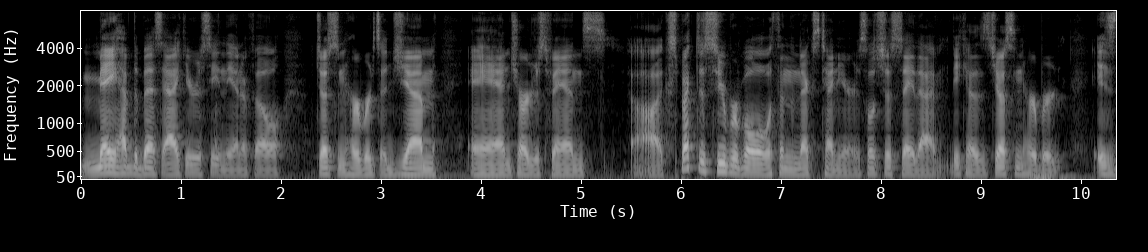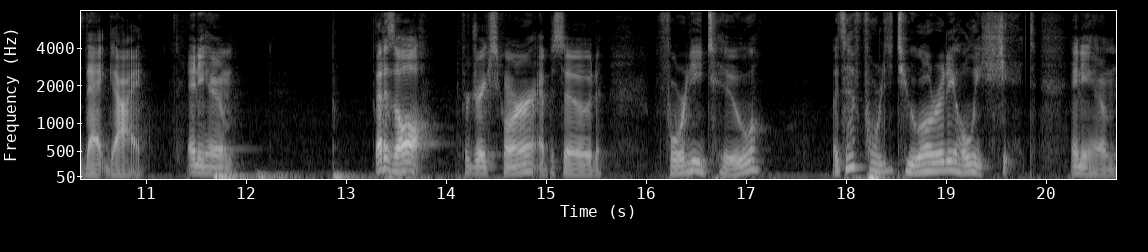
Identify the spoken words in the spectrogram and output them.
may have the best accuracy in the NFL. Justin Herbert's a gem, and Chargers fans uh, expect a Super Bowl within the next 10 years. Let's just say that because Justin Herbert is that guy. Anywho, that is all for Drake's Corner, episode 42. Is that 42 already? Holy shit. Anywho,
